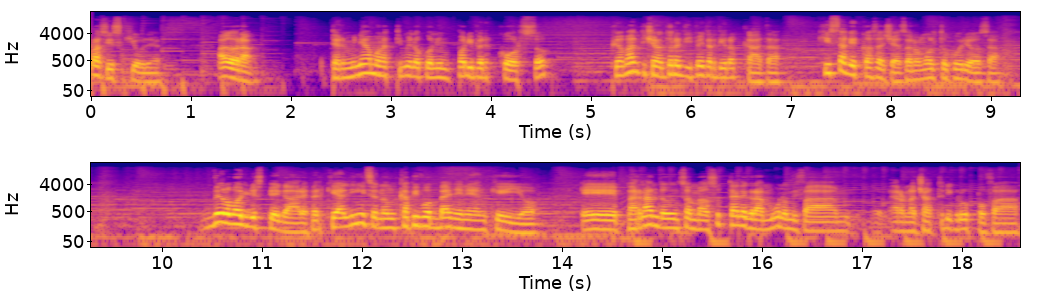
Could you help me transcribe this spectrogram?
Però si schiude. Allora, terminiamo un attimino con un po' di percorso. Più avanti c'è una torre di pietra diroccata. Chissà che cosa c'è, sono molto curiosa ve lo voglio spiegare perché all'inizio non capivo bene neanche io. E parlando insomma su Telegram uno mi fa. Era una chat di gruppo, fa.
